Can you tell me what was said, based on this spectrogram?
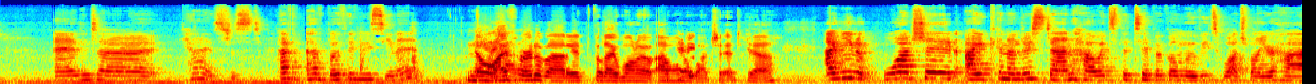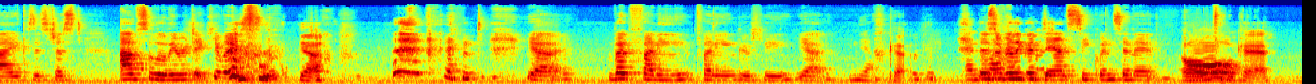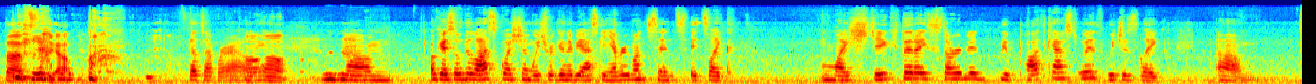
and uh, yeah, it's just have have both of you seen it? No, I've heard about it, but I wanna I wanna Okay. watch it. Yeah. I mean, watch it. I can understand how it's the typical movie to watch while you're high because it's just absolutely ridiculous. Yeah. and yeah, but funny, funny and goofy. Yeah. yeah Okay. and There's a really good dance sequence in it. Oh, Oh. okay. That's Yeah. yeah. that's up our alley uh-huh. Um, okay, so the last question, which we're going to be asking everyone, since it's like my shtick that I started the podcast with, which is like um,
